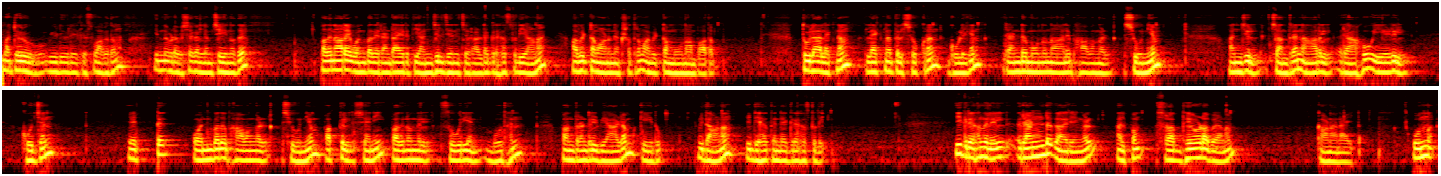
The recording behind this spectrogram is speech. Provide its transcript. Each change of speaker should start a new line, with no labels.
മറ്റൊരു വീഡിയോയിലേക്ക് സ്വാഗതം. ഇന്നിവിടെ വിശകലനം ചെയ്യുന്നത് പതിനാറ് ഒൻപത് രണ്ടായിരത്തി അഞ്ചിൽ ജനിച്ച ഒരാളുടെ ഗൃഹസ്ഥിതിയാണ് അവിട്ടമാണ് നക്ഷത്രം അവിട്ടം മൂന്നാം പാദം. തുലാലഗ്നം ലഗ്നത്തിൽ ശുക്രൻ ഗുളികൻ രണ്ട് മൂന്ന് നാല് ഭാവങ്ങൾ ശൂന്യം. അഞ്ചിൽ ചന്ദ്രൻ ആറിൽ രാഹു ഏഴിൽ കുജൻ എട്ട് ഒൻപത് ഭാവങ്ങൾ ശൂന്യം പത്തിൽ ശനി പതിനൊന്നിൽ സൂര്യൻ ബുധൻ പന്ത്രണ്ടിൽ വ്യാഴം കേതു. ഇതാണ് ഇദ്ദേഹത്തിന്റെ ഗ്രഹസ്ഥിതി ഈ ഗ്രഹനിലയിൽ രണ്ട് കാര്യങ്ങൾ അല്പം ശ്രദ്ധയോടെ വേണം കാണാനായിട്ട്. ഒന്ന്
